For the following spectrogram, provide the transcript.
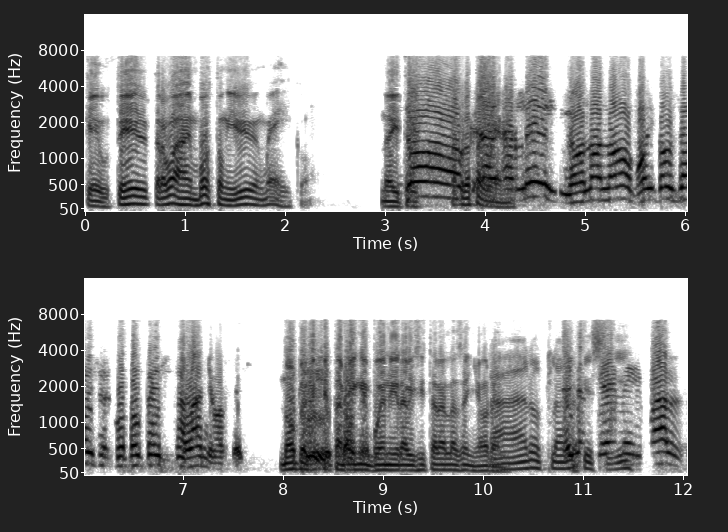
que usted trabaja en Boston y vive en México. No, No. Arley, no, no, no, voy dos veces, dos veces al año. Arley. No, pero es Sí, que también es bueno ir a visitar a la señora. Claro, claro Ella que sí. viene igual.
